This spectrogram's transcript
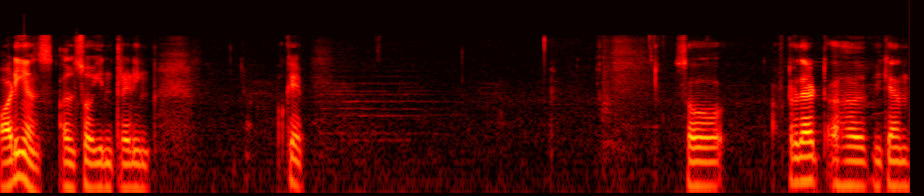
audience also in trading okay so after that we can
